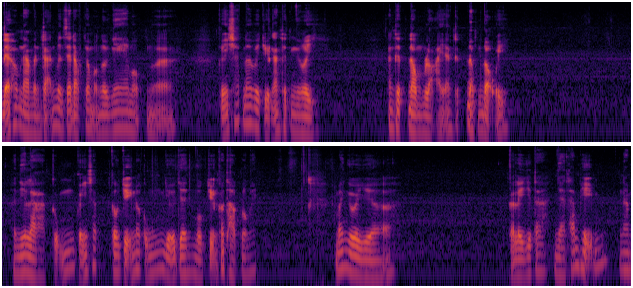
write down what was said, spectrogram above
để hôm nào mình rảnh mình sẽ đọc cho mọi người nghe một uh, quyển sách nói về chuyện ăn thịt người. Ăn thịt đồng loại ăn thịt đồng đội. Hình như là cũng quyển sách câu chuyện nó cũng dựa trên một chuyện có thật luôn ấy. Mấy người uh, gọi là gì ta? Nhà thám hiểm nam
